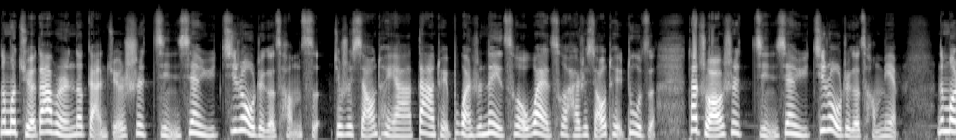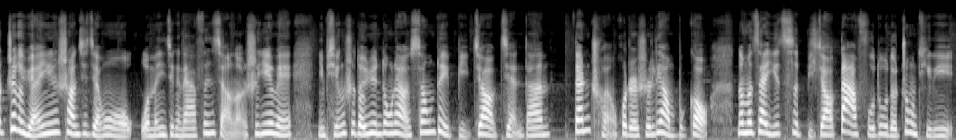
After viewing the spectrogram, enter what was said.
那么绝大部分人的感觉是仅限于肌肉这个层次，就是小腿呀、大腿，不管是内侧、外侧还是小腿肚子，它主要是仅限于肌肉这个层面。那么这个原因，上期节目我们已经给大家分享了，是因为你平时的运动量相对比较简单、单纯，或者是量不够。那么在一次比较大幅度的重体力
